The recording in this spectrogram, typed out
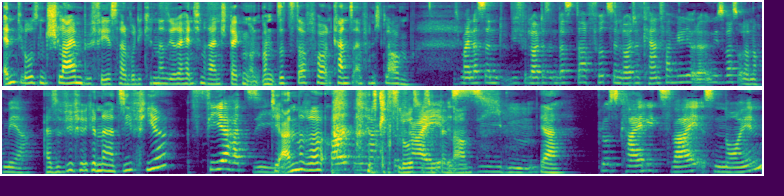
endlosen Schleimbuffets hat, wo die Kinder so ihre Händchen reinstecken und man sitzt davor und kann es einfach nicht glauben. Ich meine, das sind, wie viele Leute sind das da? 14 Leute Kernfamilie oder irgendwie sowas? Oder noch mehr? Also wie viele Kinder hat sie? Vier? Vier hat sie. Die andere. Courtney Jetzt geht's los drei, mit den ist Namen. sieben. Ja. Plus Kylie zwei ist neun.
